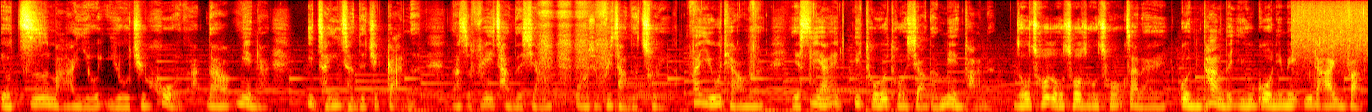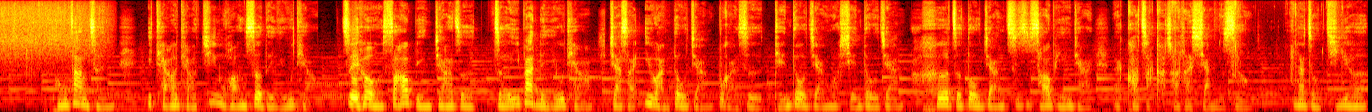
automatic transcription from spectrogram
有芝麻油油去和的，然后面呢一层一层的去擀的，那是非常的香，哦，是非常的脆。那油条呢，也是一样，一坨一坨小的面团呢。揉搓揉搓揉搓，再来滚烫的油锅里面一拉一放，膨胀成一条一条金黄色的油条。最后烧饼夹着折一半的油条，加上一碗豆浆，不管是甜豆浆或咸豆浆，喝着豆浆吃着烧饼油条，那咔嚓咔嚓它响的时候，那种集合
